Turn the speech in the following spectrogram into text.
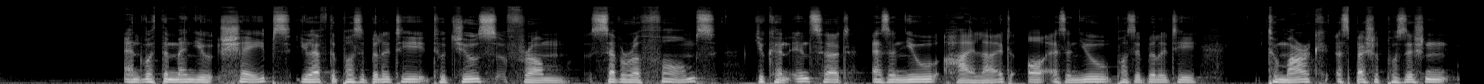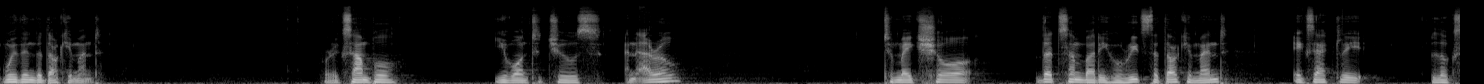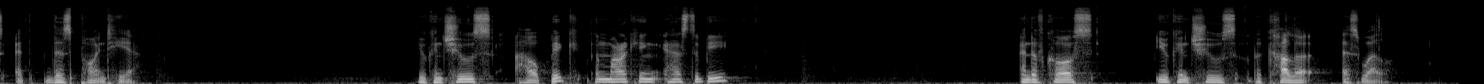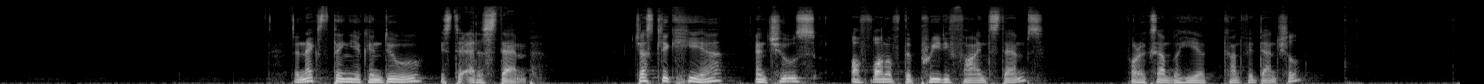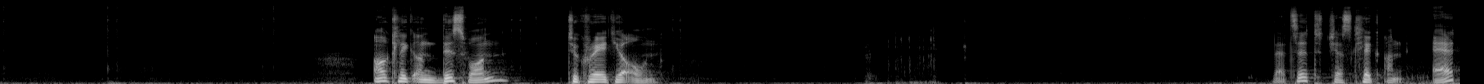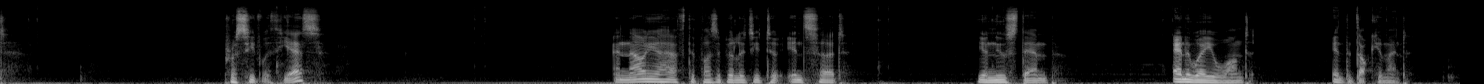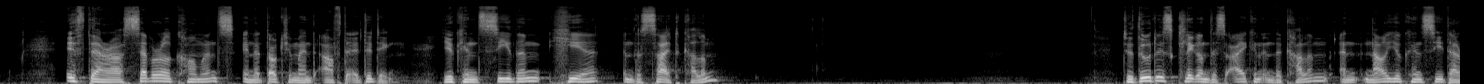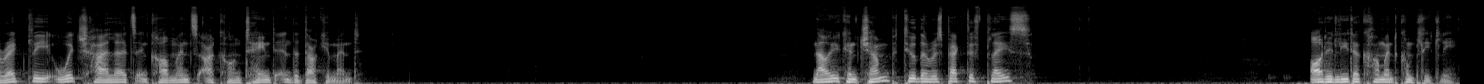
And with the menu Shapes, you have the possibility to choose from several forms you can insert as a new highlight or as a new possibility to mark a special position within the document. For example, you want to choose an arrow to make sure that somebody who reads the document exactly looks at this point here. You can choose how big the marking has to be. And of course, you can choose the color as well. The next thing you can do is to add a stamp. Just click here and choose of one of the predefined stamps for example here confidential I'll click on this one to create your own. That's it. Just click on add. Proceed with yes. And now you have the possibility to insert your new stamp anywhere you want in the document. If there are several comments in a document after editing, you can see them here in the side column. To do this, click on this icon in the column and now you can see directly which highlights and comments are contained in the document. Now you can jump to the respective place or delete a comment completely.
